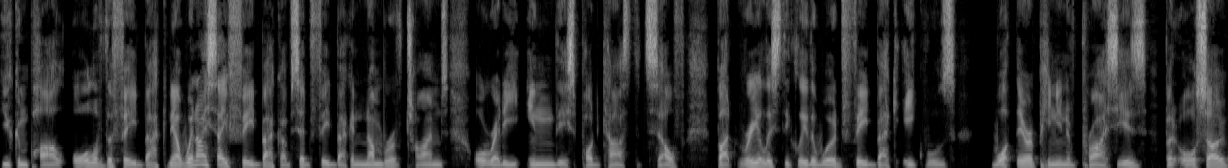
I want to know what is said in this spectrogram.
you compile all of the feedback. Now, when I say feedback, I've said feedback a number of times already in this podcast itself, but realistically, the word feedback equals what their opinion of price is, but also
